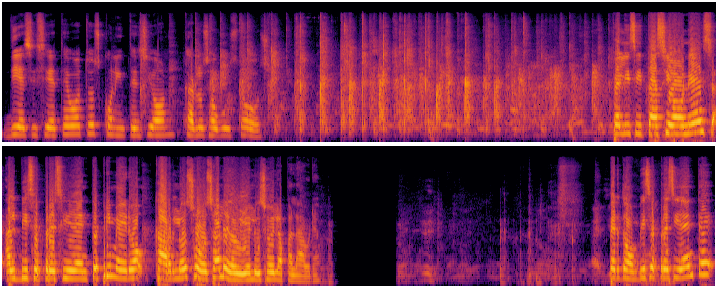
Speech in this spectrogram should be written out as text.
diecisiete votos con intención. Carlos Augusto. Felicitaciones al vicepresidente primero, Carlos Sosa. Le doy el uso de la palabra. Perdón, vicepresidente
